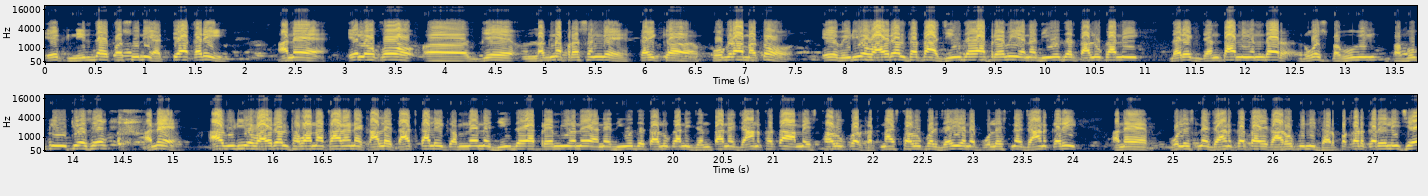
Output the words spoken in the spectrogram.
એક નિર્દય પશુની હત્યા કરી અને એ લોકો જે લગ્ન પ્રસંગે કંઈક પ્રોગ્રામ હતો, એ વીડિયો વાયરલ થતા જીવદયા પ્રેમી અને દિયોદર તાલુકાની દરેક જનતાની અંદર રોષ ભભૂવી, ભભૂકી ઉઠ્યો છે અને આ વીડિયો વાયરલ થવાના કારણે કાલે તાત્કાલિક અમને જીવદયા પ્રેમીઓને અને દિયોદર તાલુકાની જનતાને જાણ થતા અમે સ્થળ ઉપર ઘટના સ્થળ ઉપર જઈ અને પોલીસને જાણ કરી અને પોલીસને જાણ કરતા એક આરોપીની ધરપકડ કરેલી છે.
